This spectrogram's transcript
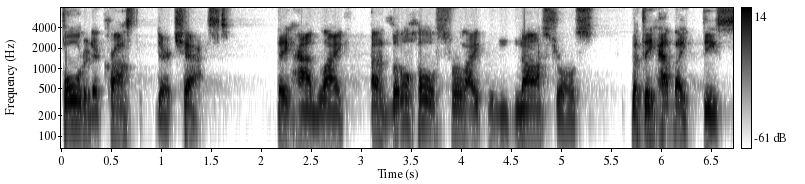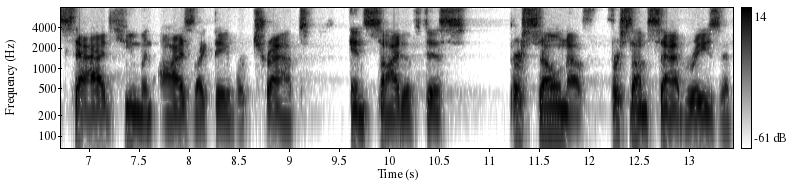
folded across their chest. They had like uh, little holes for like nostrils, but they had like these sad human eyes, like they were trapped inside of this persona for some sad reason.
